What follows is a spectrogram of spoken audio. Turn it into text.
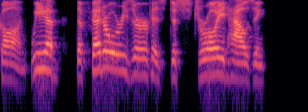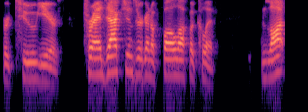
gone. We have the Federal Reserve has destroyed housing for two years. Transactions are going to fall off a cliff. Lot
